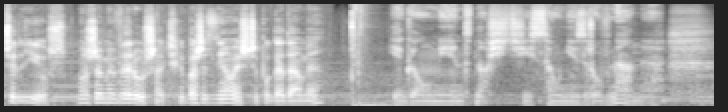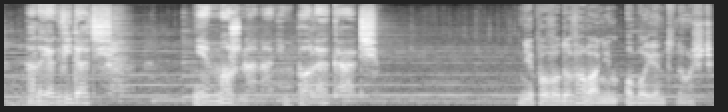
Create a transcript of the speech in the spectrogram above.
Czyli już, możemy wyruszać, chyba że z nią jeszcze pogadamy. Jego umiejętności są niezrównane, ale jak widać, nie można na nim polegać. Nie powodowała nim obojętność.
